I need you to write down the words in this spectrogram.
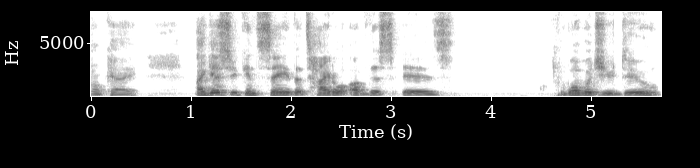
Okay? I guess you can say the title of this is what would you do?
